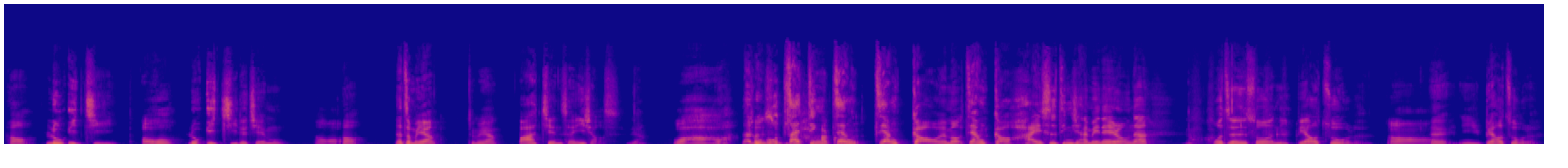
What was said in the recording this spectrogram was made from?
好，录一集哦，录一集的节目哦哦，那怎么样？怎么样？把它剪成一小时，这样哇哇。那如果再听这样这样搞，有没有？这样搞还是听起来没内容？那 我只能说你不要做了哦。哎，你不要做了。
